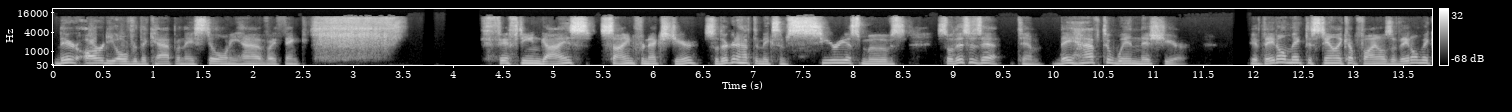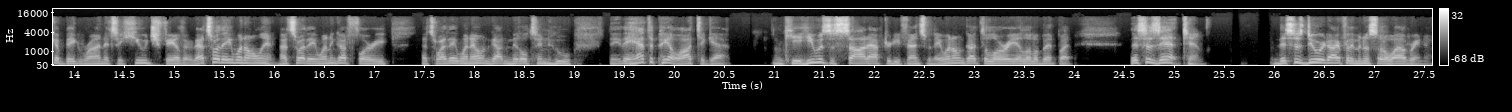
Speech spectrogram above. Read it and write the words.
they're already over the cap and they still only have, I think, 15 guys signed for next year. So they're going to have to make some serious moves. So this is it, Tim. They have to win this year. If they don't make the Stanley Cup finals, if they don't make a big run, it's a huge failure. That's why they went all in. That's why they went and got Fleury. That's why they went out and got Middleton, who they, they had to pay a lot to get. And he, he was a sought after defenseman. They went out and got Deslauriers a little bit, but this is it, Tim. This is do or die for the Minnesota Wild right now.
